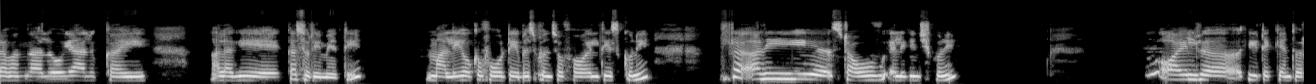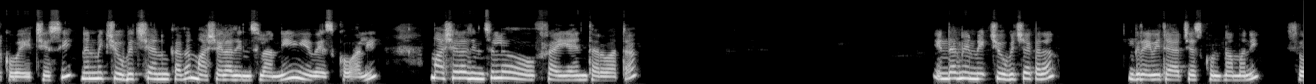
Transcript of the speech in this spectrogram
లవంగాలు యాలుక్కాయి అలాగే కసూరి మేతి. మళ్ళీ ఒక ఫోర్ టేబుల్ స్పూన్స్ ఆఫ్ ఆయిల్ తీసుకుని అది స్టవ్ వెలిగించుకుని ఆయిల్ హీట్ uh, ఎక్కేంత వరకు వెయిట్ చేసి నేను మీకు చూపించాను కదా మసాలా దినుసులు అన్నీ వేసుకోవాలి. మసాలా దినుసులు ఫ్రై అయిన తర్వాత ఇందాక నేను మీకు చూపించా కదా గ్రేవీ తయారు చేసుకుంటున్నామని. సో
